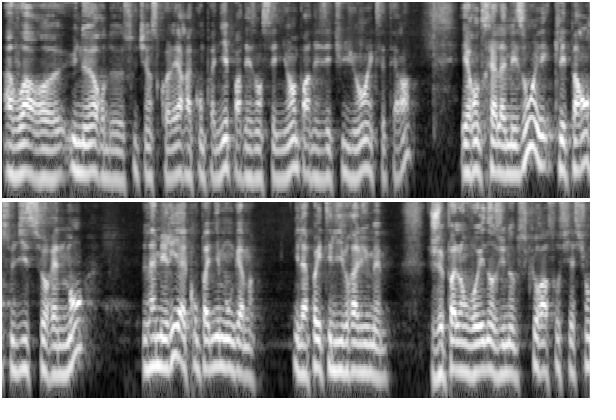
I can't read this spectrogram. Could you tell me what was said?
avoir euh, une heure de soutien scolaire accompagné par des enseignants, par des étudiants, etc. Et rentrer à la maison et que les parents se disent sereinement, la mairie a accompagné mon gamin. Il n'a pas été livré à lui-même. Je ne vais pas l'envoyer dans une obscure association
